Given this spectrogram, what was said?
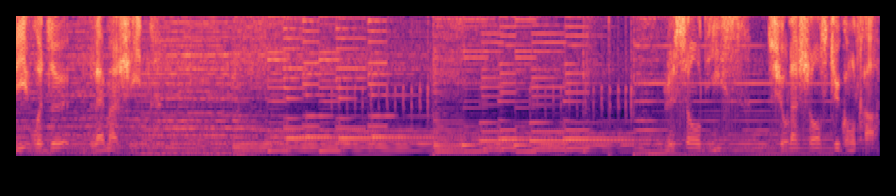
Livre 2, La machine. Leçon 10, sur la chance du contrat.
